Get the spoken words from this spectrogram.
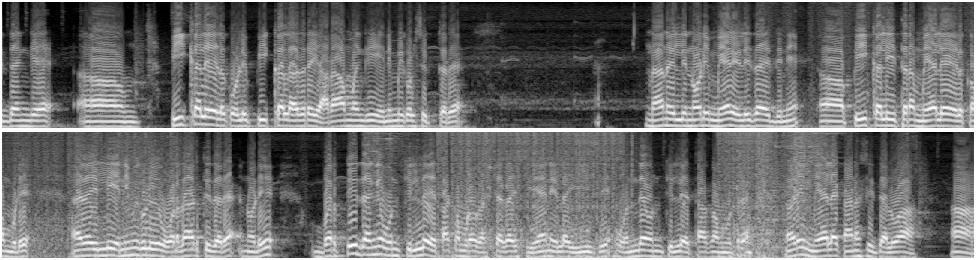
ಇದ್ದಂಗೆ ಪೀಕಲ್ಲೇ ಹೇಳ್ಕೊಳ್ಳಿ ಪೀಕಲ್ ಆದರೆ ಆರಾಮಾಗಿ ಎನಿಮಿಗಳು ಸಿಗ್ತಾರೆ. ನಾನು ಇಲ್ಲಿ ನೋಡಿ ಮೇಲೆ ಇಳಿತಾ ಇದ್ದೀನಿ. ಪೀಕಲ್ಲಿ ಈ ಥರ ಮೇಲೆ ಎಳ್ಕೊಂಬಿಡಿ. ಅದೇ ಇಲ್ಲಿ ಎನಿಮಿಗಳು ಹೊಡೆದಾಡ್ತಿದ್ದಾರೆ ನೋಡಿ ಬರ್ತಿದ್ದಂಗೆ ಒಂದು ಕಿಲ್ಲೆ ಎತ್ತಾಕೊಂಬಿಡೋದು ಅಷ್ಟೇ ಗಾಯ್ಸ್ ಏನಿಲ್ಲ ಈಸಿ ಒಂದೇ ಒಂದು ಕಿಲ್ಲೆ ಎತ್ತಾಕೊಂಬಿಟ್ರೆ ನೋಡಿ ಮೇಲೆ ಕಾಣಿಸ್ತೈತೆ ಅಲ್ವಾ ಹಾಂ,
